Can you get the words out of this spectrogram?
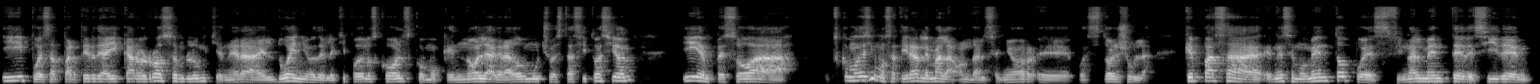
y pues a partir de ahí Carol Rosenblum, quien era el dueño del equipo de los Colts, como que no le agradó mucho esta situación y empezó a pues como decimos, a tirarle mala onda al señor, eh, pues, Don Shula. ¿Qué pasa en ese momento? Pues finalmente deciden,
